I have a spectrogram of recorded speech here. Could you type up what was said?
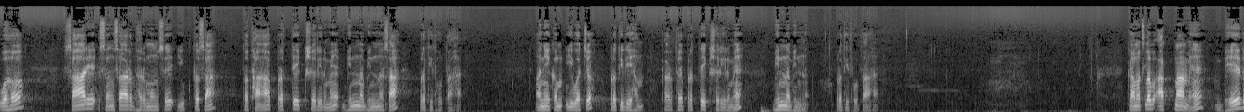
वह सारे संसार धर्मों से युक्त सा तथा प्रत्येक शरीर में भिन्न भिन्न सा प्रतीत होता है। अनेकम इवच प्रतिदेहम। का अर्थ है प्रत्येक शरीर में भिन्न भिन्न प्रतीत होता है। का मतलब आत्मा में भेद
